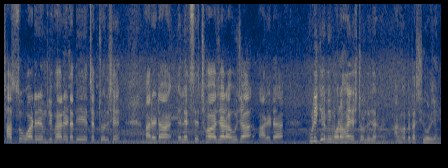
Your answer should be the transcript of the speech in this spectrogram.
সাতশো ওয়াটের এমপ্লিফায়ার এটা দিয়ে এচএফ চলছে। আর এটা এলেক্সে ছ হাজার আহুজা আর এটা কুড়ি কেবি মনে হয় স্টোরেজার হয়। আমি অতটা শিওর জানি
